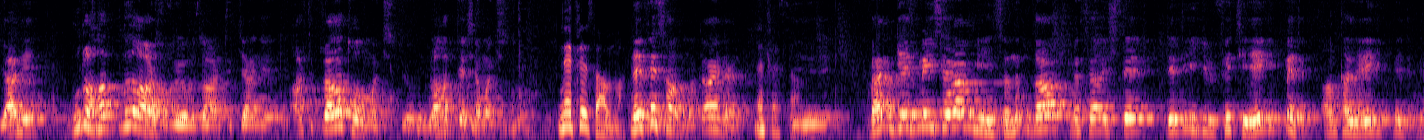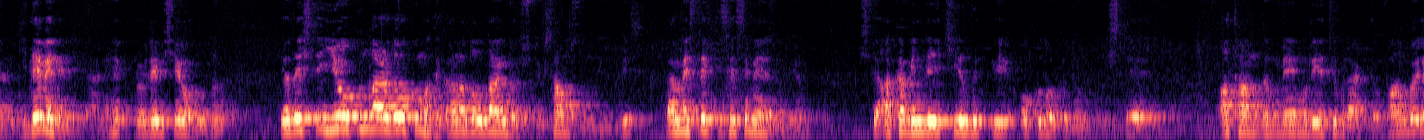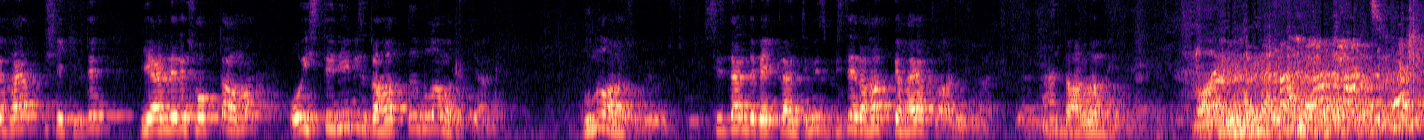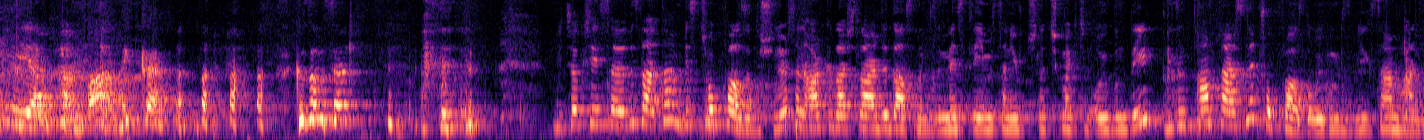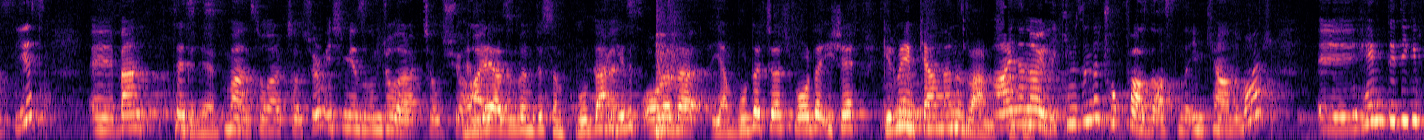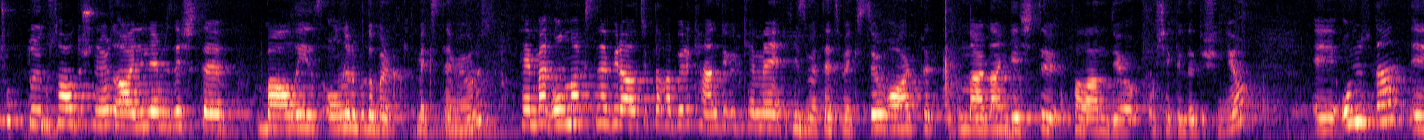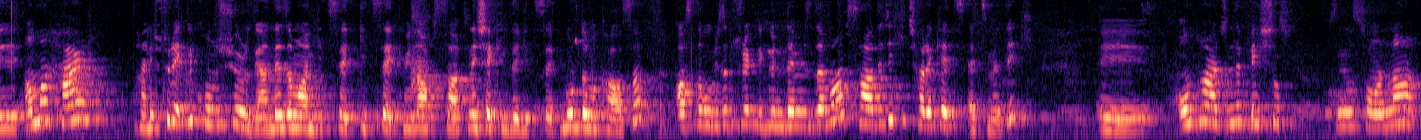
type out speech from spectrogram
Yani bu rahatlığı arzuluyoruz artık yani artık rahat olmak istiyorum, rahat yaşamak istiyorum. Nefes almak. Nefes almak aynen. Nefes almak. Ee, ben gezmeyi seven bir insanım. Daha mesela işte dediği gibi Fethiye'ye gitmedim. Antalya'ya gitmedim yani. Gidemedim yani. Hep böyle bir şey oldu. Ya da işte iyi okullarda okumadık. Anadolu'dan göçtük. Samsunluyuz biz. Ben meslek lisesi mezunuyum. İşte akabinde iki yıllık bir okul okudum. İşte atandım, memuriyeti bıraktım falan. Böyle hayat bir şekilde bir yerlere soktu ama o istediğimiz rahatlığı bulamadık yani. Bunu arzuluyoruz. Sizden de beklentimiz bize rahat bir hayat vaat edin artık yani. Bizi darlamayın yani. İyi ya. Harika. Kızım sen? Birçok şey söyledi zaten biz çok fazla düşünüyoruz. Hani arkadaşlar dedi aslında bizim mesleğimiz hani yurt dışına çıkmak için uygun değil. Bizim tam tersine çok fazla uygun. Biz bilgisayar mühendisiyiz. Ee, ben test Biliyorum. mühendisi olarak çalışıyorum. Eşim yazılımcı olarak çalışıyor. Hem de Ay- yazılımcısın. Buradan Evet. gelip orada yani burada çalışıp orada işe girme imkanlarınız var mı? Aynen öyle. İkimizin de çok fazla aslında imkanı var. Ee, hem dediği gibi çok duygusal düşünüyoruz. Ailelerimizle işte bağlıyız. Onları burada bırakıp gitmek istemiyoruz. Hem ben onun aksine birazcık daha böyle kendi ülkeme hizmet etmek istiyorum. O artık bunlardan geçti falan diyor. O şekilde düşünüyor. Ee, o yüzden e, ama her hani sürekli konuşuyoruz yani ne zaman gitsek, gitsek mi, ne yapsak, ne şekilde gitsek, burada mı kalsak. Aslında bu bizim sürekli gündemimizde var. Sadece hiç hareket etmedik. Ee, onun haricinde 5 yıl, yıl sonra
